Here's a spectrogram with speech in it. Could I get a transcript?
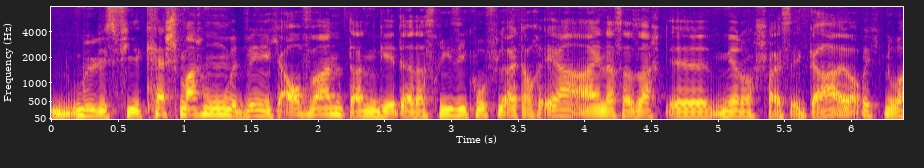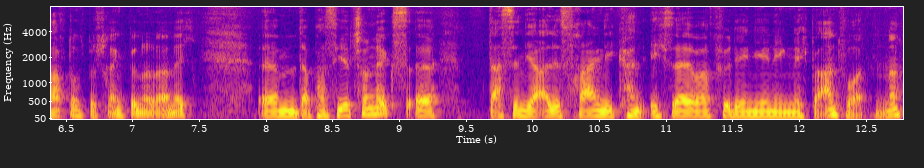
möglichst viel Cash machen mit wenig Aufwand, dann geht er das Risiko vielleicht auch eher ein, dass er sagt, äh, mir doch scheißegal, ob ich nur haftungsbeschränkt bin oder nicht. Ähm, da passiert schon nichts. Äh, das sind ja alles Fragen, die kann ich selber für denjenigen nicht beantworten. Ne?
